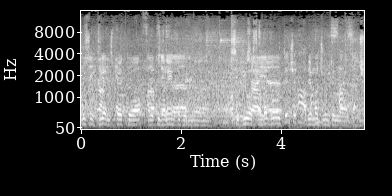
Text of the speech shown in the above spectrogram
più sottile rispetto all'equivalente con eh, CPU a standard voltage, abbiamo aggiunto il touch.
